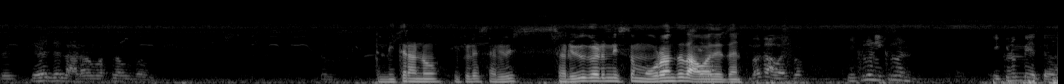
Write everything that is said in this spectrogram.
ते जे झाडावर बसला होतो मित्रांनो इकडे सर्व्हिस सर्वीकडे नुसतं मोरांचाच आवाज येतात बघ आवाज बघ. इकडून इकडून. इकडून बी येतो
